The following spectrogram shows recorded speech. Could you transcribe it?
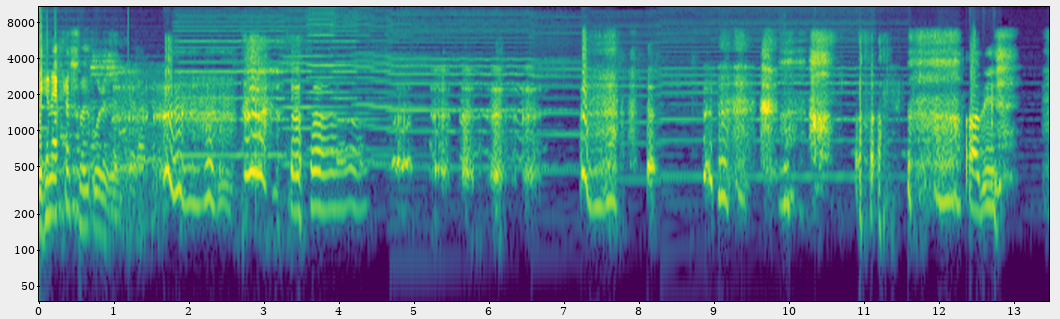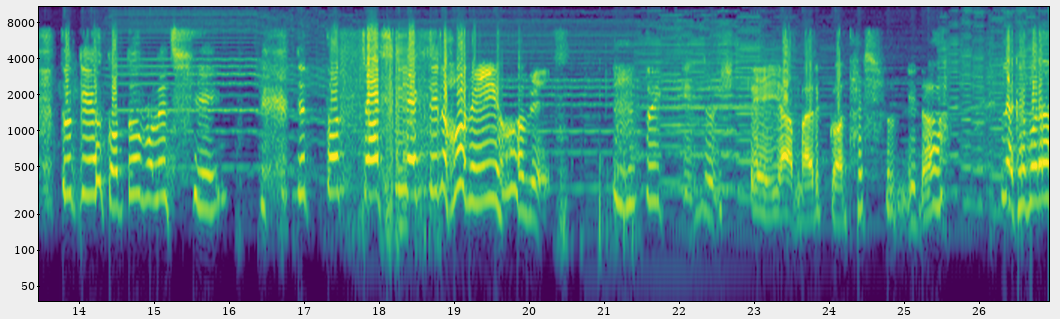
এখানে একটা সই করে দেন আমি তোকে কত বলেছি যে তোর চাকরি একদিন হবেই হবে। তুই কিছুতেই আমার কথা শুনলি না। লেখাপড়া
